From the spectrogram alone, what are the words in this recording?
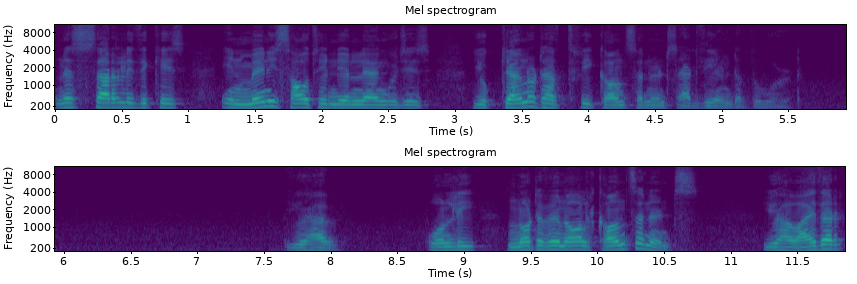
necessarily the case in many South Indian languages you cannot have three consonants at the end of the word. You have only not even all consonants. You have either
